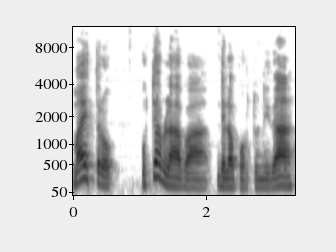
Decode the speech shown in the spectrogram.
Maestro, usted hablaba de la oportunidad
